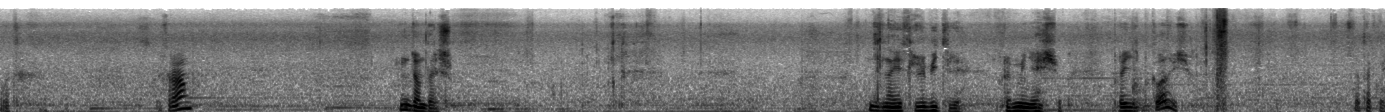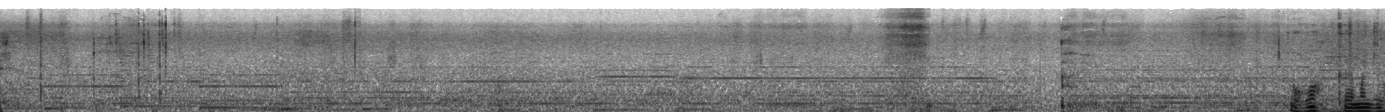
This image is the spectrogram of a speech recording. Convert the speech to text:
Вот. Храм. Идем дальше. Не знаю, если любители, кроме меня еще, проедет по кладбищу. Что такой? Ого, какая могила.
